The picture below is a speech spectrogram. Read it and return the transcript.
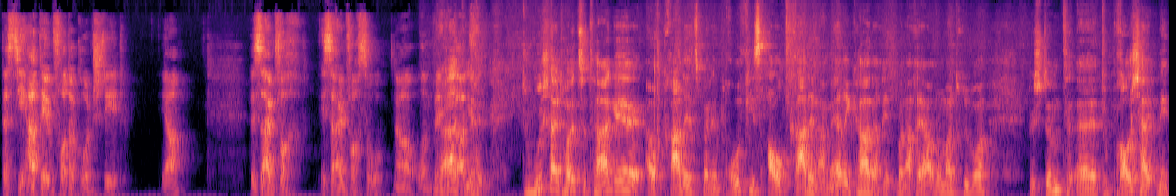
dass die Härte im Vordergrund steht. Ja, das ist einfach, ist einfach so. Ne? Und wenn ja, die, Du musst halt heutzutage, auch gerade jetzt bei den Profis, auch gerade in Amerika, da redet man nachher auch nochmal drüber, bestimmt, äh, du brauchst halt eine,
